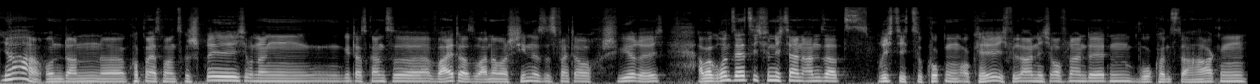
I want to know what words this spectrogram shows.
Ja, und dann äh, kommt man erstmal ins Gespräch und dann geht das Ganze weiter. So an der Maschine ist es vielleicht auch schwierig. Aber grundsätzlich finde ich deinen Ansatz richtig zu gucken, okay, ich will eigentlich offline daten, wo kannst du haken?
